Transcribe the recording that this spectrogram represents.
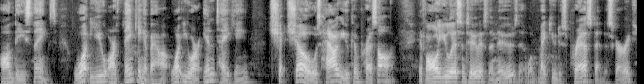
on these things. What you are thinking about, what you are intaking, ch- shows how you can press on. If all you listen to is the news that will make you depressed and discouraged,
